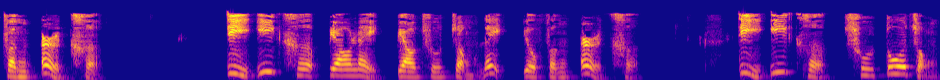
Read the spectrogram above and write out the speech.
分二科，第一科标类标出种类又分二科，第一课出多种，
